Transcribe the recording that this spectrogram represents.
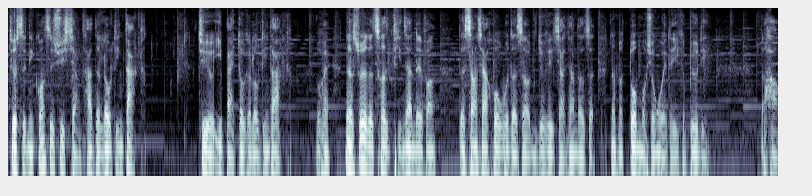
就是你光是去想它的 loading dock，就有一百多个 loading dock。OK，那所有的车子停在那方的上下货物的时候，你就可以想象到这那么多么雄伟的一个 building。好，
